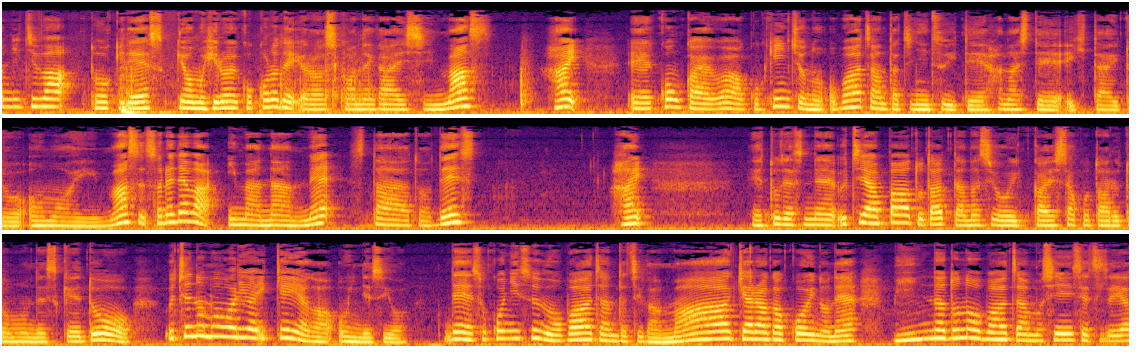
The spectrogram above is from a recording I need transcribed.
こんにちは、トウキです。今日も広い心でよろしくお願いします。はい、えー今回はご近所のおばあちゃんたちについて話していきたいと思います。それでは今何目スタートです。はい。えっとですね、うちアパートだって話を一回したことあると思うんですけど、うちの周りは一軒家が多いんですよ。でそこに住むおばあちゃんたちがまあキャラが濃いのね。みんなどのおばあちゃんも親切で優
